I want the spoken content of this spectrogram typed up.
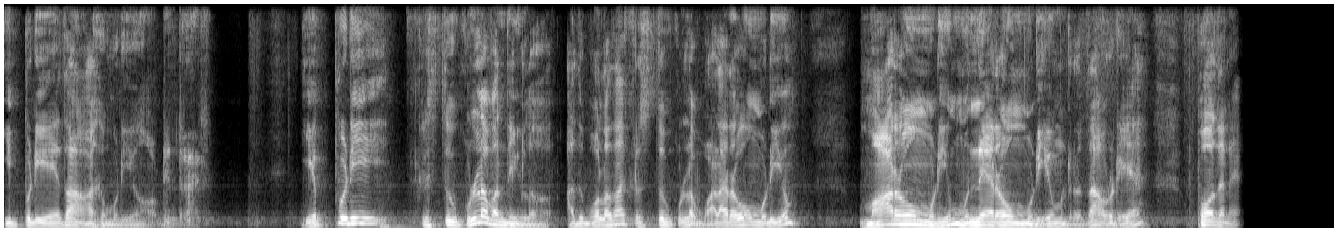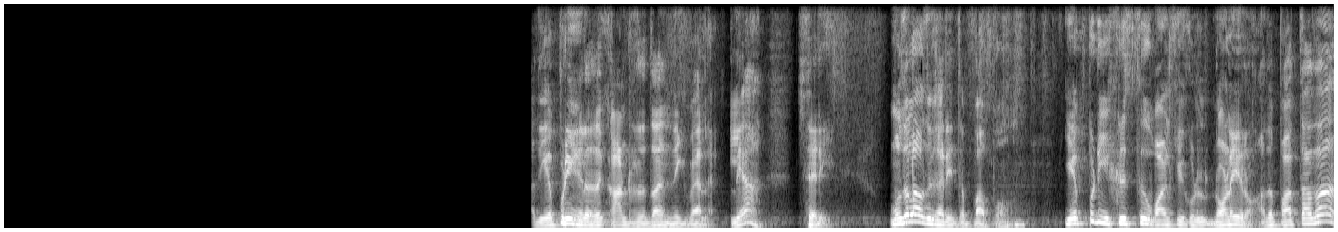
இப்படியே தான் ஆக முடியும் அப்படின்றார். எப்படி கிறிஸ்துவுக்குள்ளே வந்தீங்களோ அதுபோல தான் கிறிஸ்துவுக்குள்ளே வளரவும் முடியும் மாறவும் முடியும் முன்னேறவும் முடியும்ன்றது தான் அவருடைய போதனை. அது எப்படிங்கிறத காண்றது தான் இன்றைக்கி வேலை இல்லையா? சரி முதலாவது காரியத்தை பார்ப்போம். எப்படி கிறிஸ்துவ வாழ்க்கைக்குள் நுழையிறோம்? அதை பார்த்தா தான்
